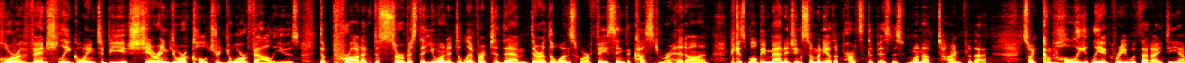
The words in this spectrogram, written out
who are eventually going to be sharing your culture, your values, the product, the service that you want to deliver to them. They're the ones who are facing the customer head on because we'll be managing so many other parts of the business. We won't have time for that. So I completely agree with that idea.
